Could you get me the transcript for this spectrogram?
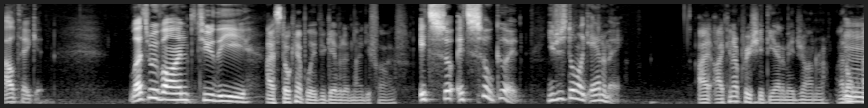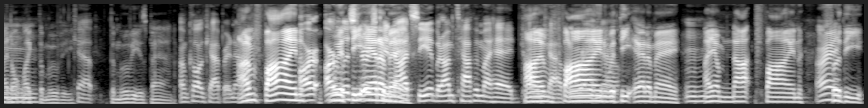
I'll take it. Let's move on to the I still can't believe you gave it a 95. It's so it's so good. You just don't like anime. I, I can appreciate the anime genre. I don't I don't like the movie. Cap. The movie is bad. I'm calling cap right now. I'm fine our our with listeners the anime. cannot see it, but I'm tapping my head. calling I'm cap right fine with the anime. Mhm. I am not fine All right. for the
